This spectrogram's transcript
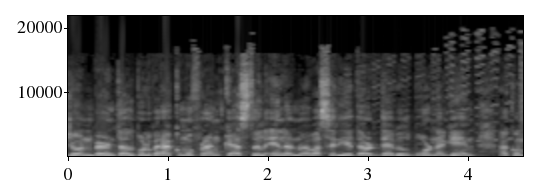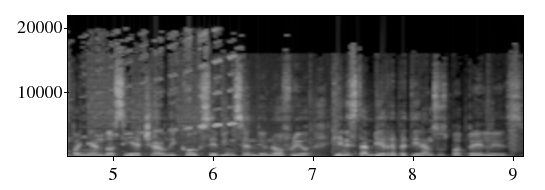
John Berntal volverá como Frank Castle en la nueva serie Daredevil Born Again, acompañando así a Charlie Cox y Vincent D'Onofrio, quienes también repetirán sus papeles.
